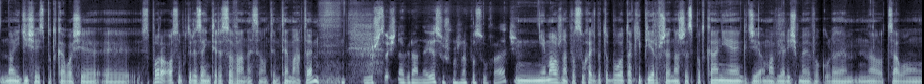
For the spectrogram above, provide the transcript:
No i dzisiaj spotkało się y, sporo osób, które zainteresowane są tym tematem. Już coś nagrane jest, już można posłuchać? Nie można posłuchać, bo to było takie pierwsze nasze spotkanie, gdzie omawialiśmy w ogóle no, całą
